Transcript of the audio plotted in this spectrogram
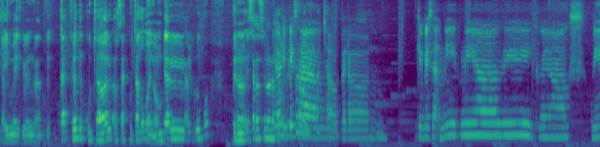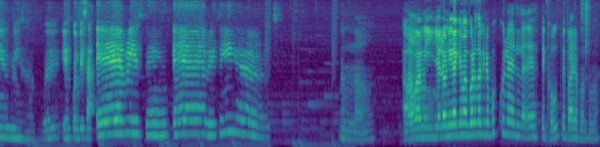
Y Ahí me creo que escuchaba, o sea, escuchaba como de nombre al, al grupo, pero no- esa canción no la yo el que conozco. lo he empieza- escuchado, pero Que empieza Meet Me at the Equinox, Meet Me halfway. Y después empieza Everything, Everything hurts. no. ¿No? No, Ah. para mí, yo la única que me acuerdo de Crepúsculo es, la- es The Code de Paramount nomás.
